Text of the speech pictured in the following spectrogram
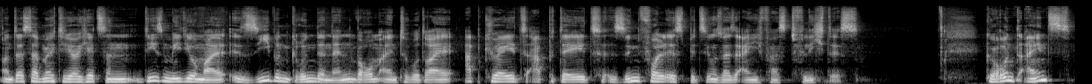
Und deshalb möchte ich euch jetzt in diesem Video mal sieben Gründe nennen, warum ein Turbo 3 Upgrade, Update sinnvoll ist, beziehungsweise eigentlich fast Pflicht ist. Grund 1,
